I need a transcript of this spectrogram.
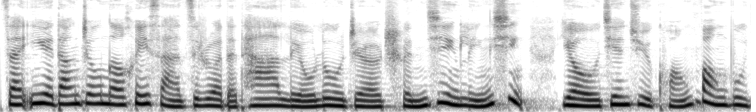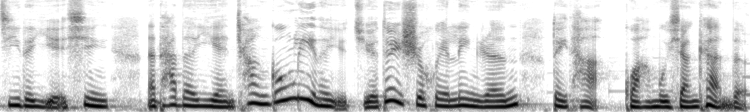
在音乐当中呢，挥洒自若的她流露着纯净灵性，又兼具狂放不羁的野性。那她的演唱功力呢，也绝对是会令人对她刮目相看的。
